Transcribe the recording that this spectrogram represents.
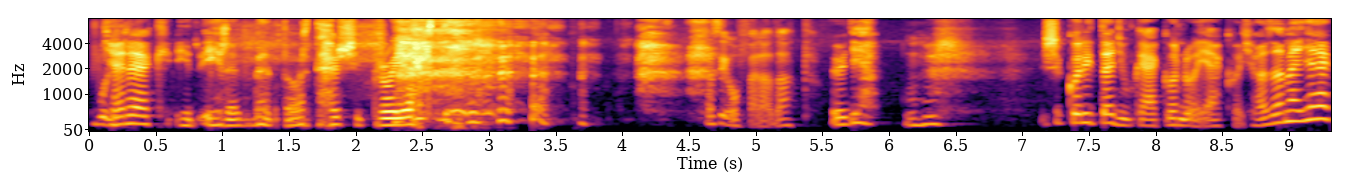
Buli. gyerek életben tartási projekt, Ez jó feladat. ugye? Uh-huh. És akkor itt anyukák gondolják, hogy hazamegyek,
